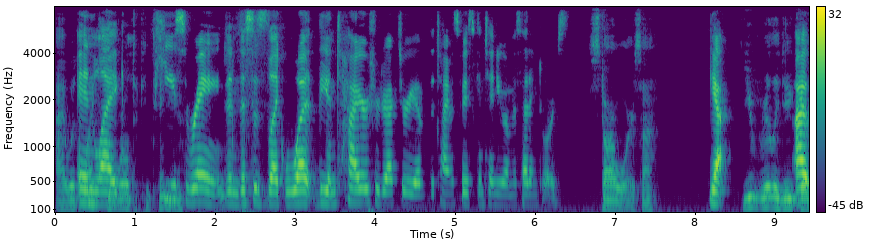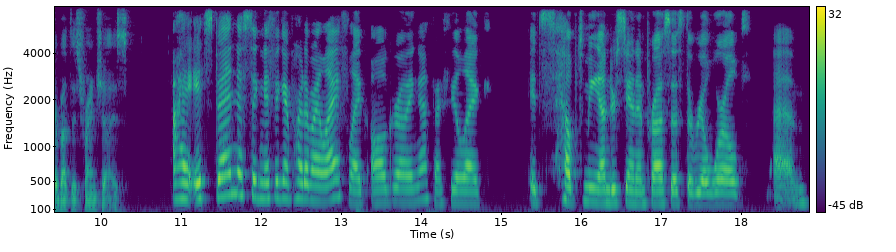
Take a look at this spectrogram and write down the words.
I would and like, like the world to continue. peace reigned and this is like what the entire trajectory of the time space continuum is heading towards. Star Wars, huh? Yeah. You really do care I- about this franchise. I it's been a significant part of my life like all growing up. I feel like it's helped me understand and process the real world. Um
